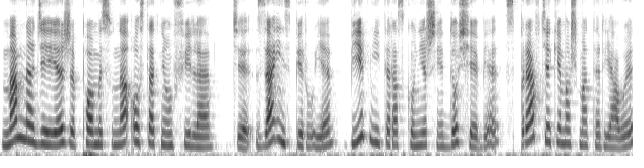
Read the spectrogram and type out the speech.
Mam nadzieję, że pomysł na ostatnią chwilę Cię zainspiruje. Biegnij teraz koniecznie do siebie, sprawdź, jakie masz materiały.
